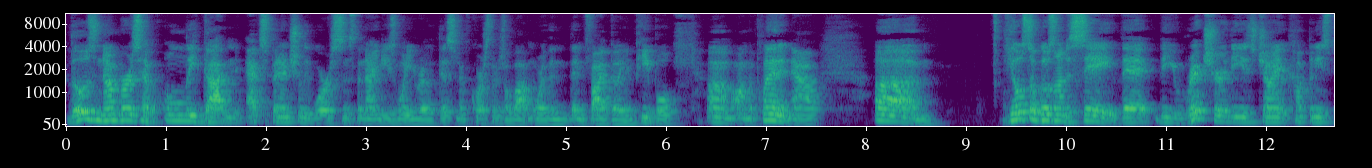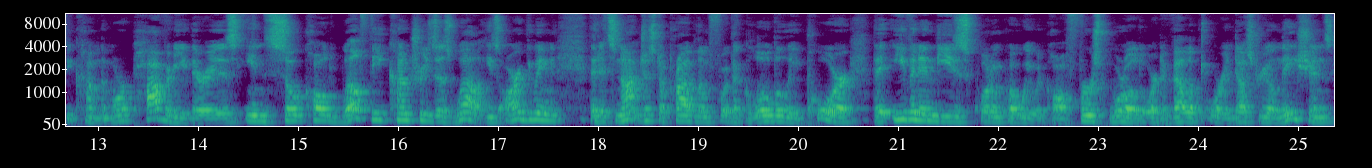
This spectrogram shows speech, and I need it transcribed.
Those numbers have only gotten exponentially worse since the 90s when he wrote this, and of course, there's a lot more than, than 5 billion people um, on the planet now. Um, he also goes on to say that the richer these giant companies become, the more poverty there is in so called wealthy countries as well. He's arguing that it's not just a problem for the globally poor, that even in these quote unquote we would call first world or developed or industrial nations,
